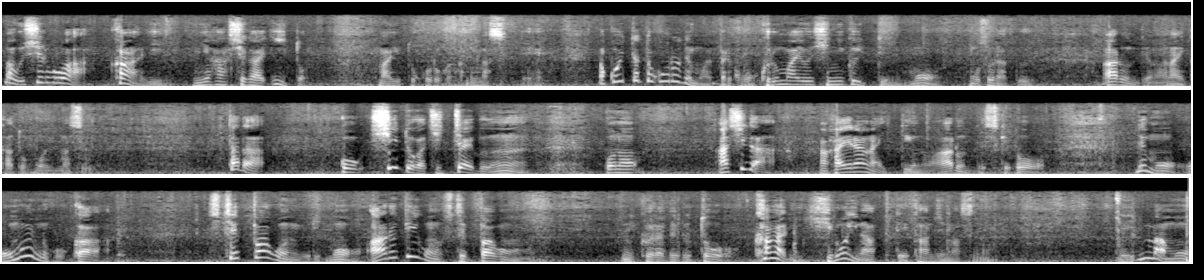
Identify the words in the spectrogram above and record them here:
まあ、後ろはかなり見晴しがいいと、まあ、いうところがありますので、ま、こういったところでもやっぱりこう車酔いしにくいっていうのもおそらくあるんではないかと思います。ただ、こうシートがちっちゃい分、この足が入らないっていうのはあるんですけど、でも思いのほか、ステッパーゴンよりも RP ゴンのステッパーゴンに比べるとかなり広いなって感じますね。で今もう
